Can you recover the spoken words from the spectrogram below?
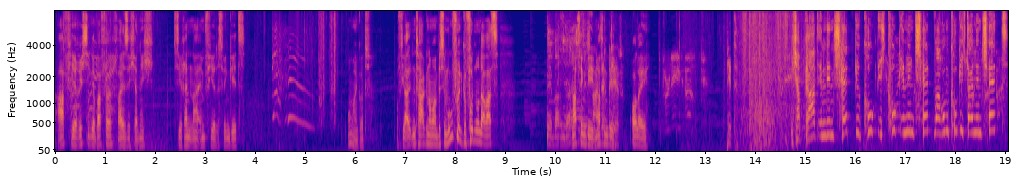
A4 richtige Waffe, weiß ich ja nicht. Ist die Rentner M4, deswegen geht's. Oh mein Gott. Auf die alten Tage noch mal ein bisschen Movement gefunden oder was? Nothing B, nothing B. All A. Pit. Ich habe gerade in den Chat geguckt. Ich guck in den Chat. Warum gucke ich da in den Chat?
